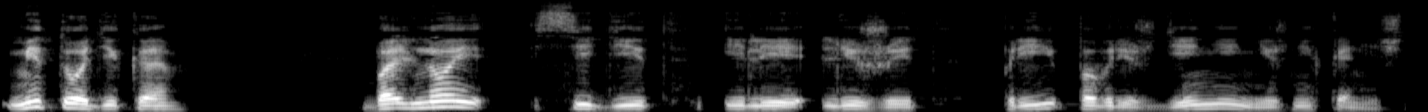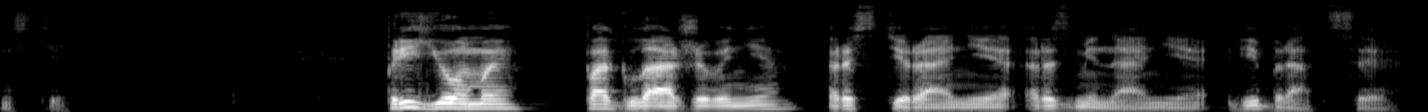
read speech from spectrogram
Методика. Больной сидит или лежит при повреждении нижних конечностей. Приемы поглаживание, растирание, разминание, вибрация.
